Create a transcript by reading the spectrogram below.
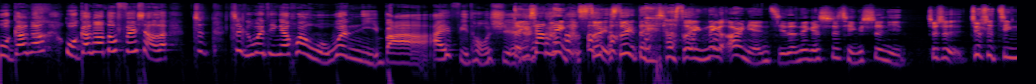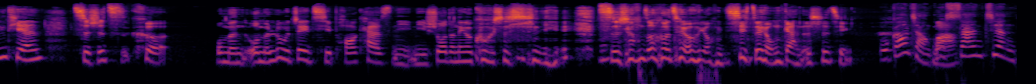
我刚刚我刚刚都分享了，这这个问题应该换我问你吧，艾菲同学。等一下，那个，所以所以等一下，所以那个二年级的那个事情是你，就是就是今天此时此刻，我们我们录这期 podcast，你你说的那个故事是你 此生做过最有勇气、最勇敢的事情。我刚讲过三件。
